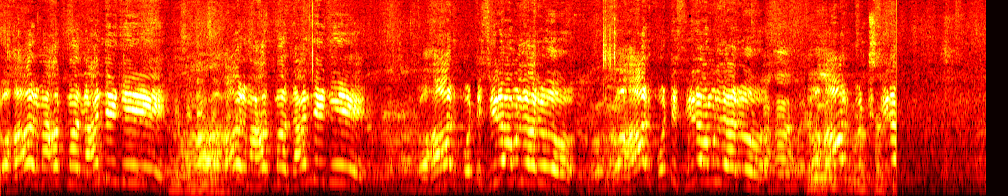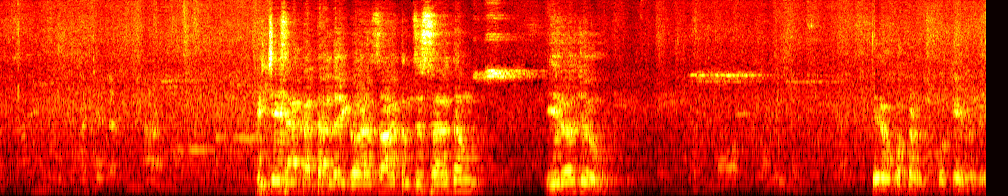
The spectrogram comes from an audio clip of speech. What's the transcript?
జోహార్ మహాత్మా గాంధీజీ. జోహార్. మహాత్మా గాంధీజీ. జోహార్ పొట్టి శ్రీరాములు గారు. జోహార్ పొట్టి శ్రీరాములు గారు. జోహార్ పొట్టి శ్రీరాములు ఇచ్చేసిన పెద్దలందరికీ కూడా స్వాగతం సుస్వాగతం. ఈరోజు ఒక్కొక్కరు ఒకే ఇవ్వండి.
